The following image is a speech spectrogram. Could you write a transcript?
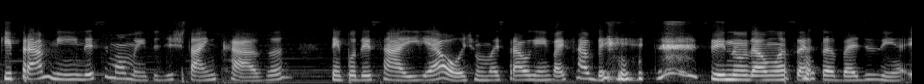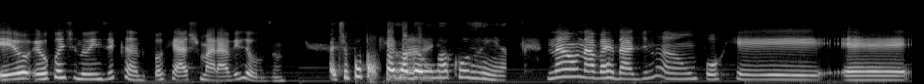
Que para mim, nesse momento de estar em casa, sem poder sair, é ótimo, mas para alguém vai saber se não dá uma certa badzinha. Eu, eu continuo indicando, porque acho maravilhoso. É tipo um pesadelo na cozinha. Não, na verdade não, porque é,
